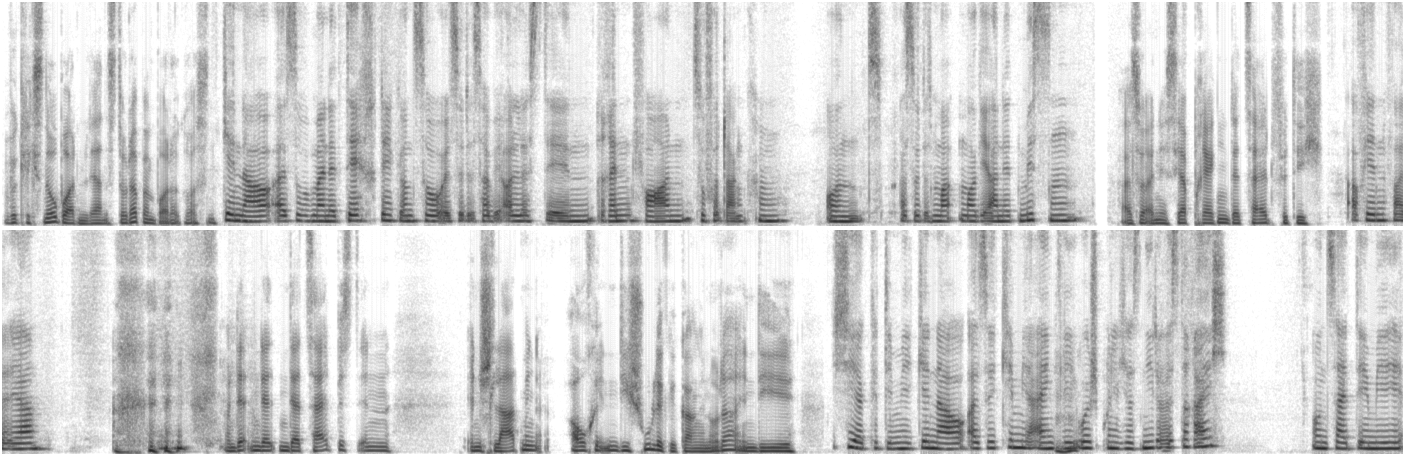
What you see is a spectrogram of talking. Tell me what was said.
wirklich Snowboarden lernst, oder beim Bordercrossen? Genau, also meine Technik und so, also das habe ich alles den Rennfahren zu verdanken. Und also das mag ich auch nicht missen. Also eine sehr prägende Zeit für dich. Auf jeden Fall, ja. und in der, in der Zeit bist in, in Schladming auch in die Schule gegangen, oder? In die Skiakademie, genau. Also ich komme ja eigentlich mhm. ursprünglich aus Niederösterreich und seitdem ich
